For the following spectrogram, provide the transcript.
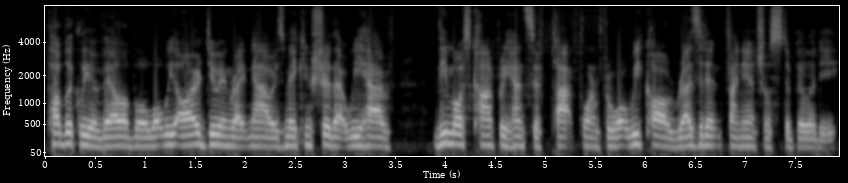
publicly available, what we are doing right now is making sure that we have the most comprehensive platform for what we call resident financial stability.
